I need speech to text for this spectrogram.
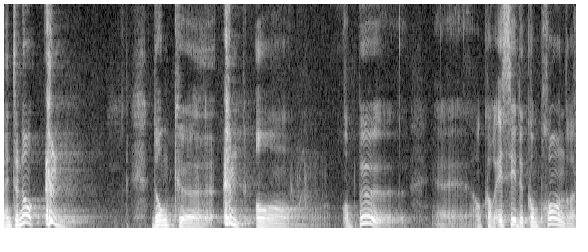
Maintenant, donc, euh, on, peut encore essayer de comprendre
